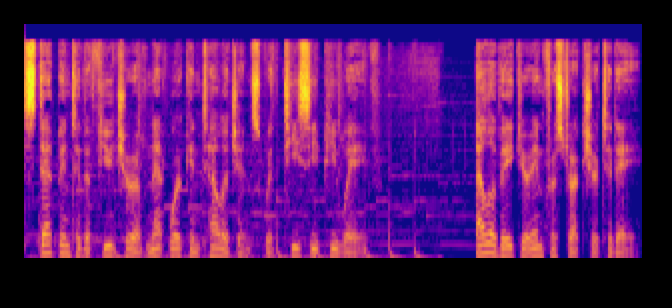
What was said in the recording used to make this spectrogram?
Step into the future of network intelligence with TCPWave. Elevate your infrastructure today.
